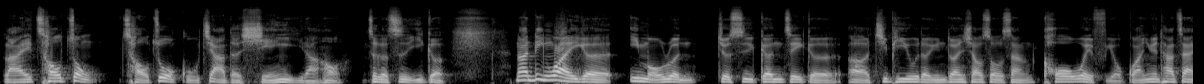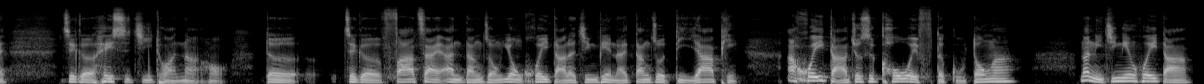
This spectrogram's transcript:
来操纵炒作股价的嫌疑了？哈，这个是一个。那另外一个阴谋论。就是跟这个呃 GPU 的云端销售商 CoreWave 有关，因为他在这个黑石集团呐，吼的这个发债案当中，用辉达的晶片来当做抵押品啊，辉达就是 CoreWave 的股东啊，那你今天辉达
